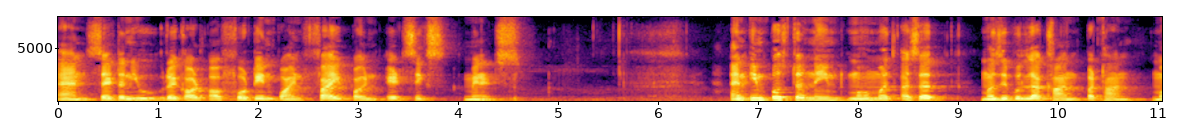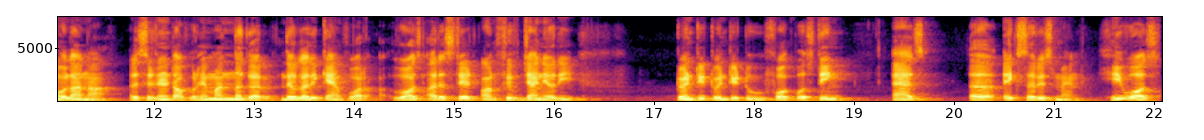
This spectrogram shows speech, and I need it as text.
and set a new record of 14.5.86 minutes. An impostor named Muhammad Asad Mazibullah Khan Pathan Maulana, resident of Rahman Nagar, Devlali camp, was arrested on 5th January 2022 for posting as a ex-serviceman. He was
